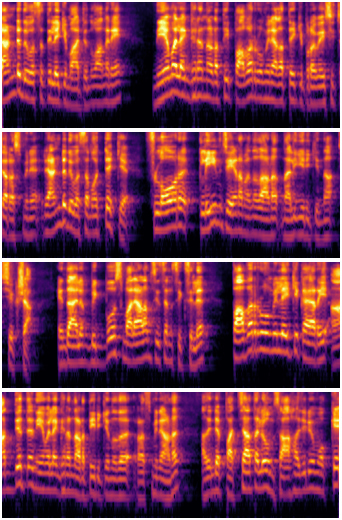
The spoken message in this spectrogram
രണ്ട് ദിവസത്തിലേക്ക് മാറ്റുന്നു. അങ്ങനെ നിയമലംഘനം നടത്തി പവർ റൂമിനകത്തേക്ക് പ്രവേശിച്ച റസ്മിന് രണ്ട് ദിവസം ഒറ്റയ്ക്ക് ഫ്ലോറ് ക്ലീൻ ചെയ്യണമെന്നതാണ് നൽകിയിരിക്കുന്ന ശിക്ഷ. എന്തായാലും ബിഗ് ബോസ് മലയാളം സീസൺ സിക്സിൽ പവർ റൂമിലേക്ക് കയറി ആദ്യത്തെ നിയമലംഘനം നടത്തിയിരിക്കുന്നത് റസ്മിനാണ്. അതിന്റെ പശ്ചാത്തലവും സാഹചര്യവും ഒക്കെ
